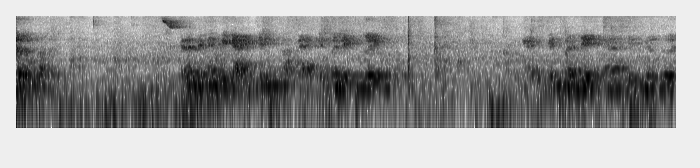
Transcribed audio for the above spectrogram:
thường mà. Cái này mình bị gãy chân và gãy chân bệnh liệt người. Gãy chân bệnh liệt à, liệt nửa người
